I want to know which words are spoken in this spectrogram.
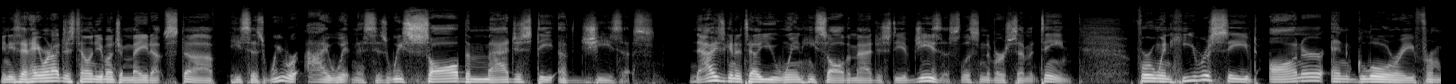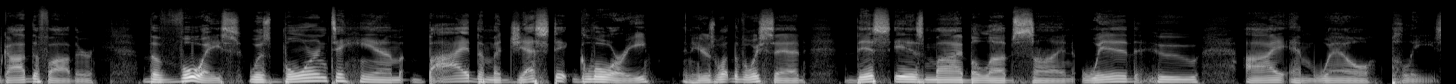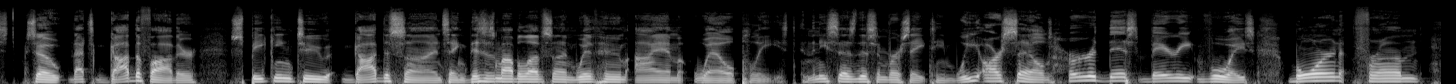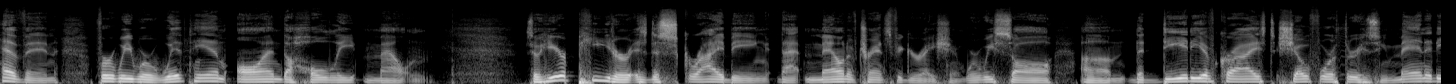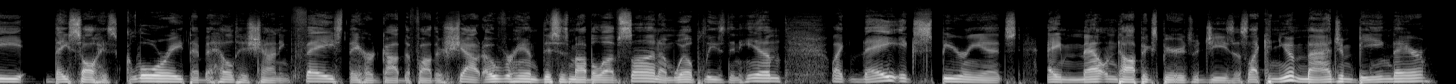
and he said, Hey, we're not just telling you a bunch of made up stuff. He says, We were eyewitnesses. We saw the majesty of Jesus. Now he's going to tell you when he saw the majesty of Jesus. Listen to verse 17. For when he received honor and glory from God the Father, the voice was borne to him by the majestic glory and here's what the voice said This is my beloved Son, with who I am well pleased. So that's God the Father speaking to God the Son, saying, This is my beloved Son, with whom I am well pleased. And then he says this in verse 18 We ourselves heard this very voice born from heaven, for we were with him on the holy mountain. So here Peter is describing that Mount of Transfiguration where we saw um, the deity of Christ show forth through his humanity. They saw his glory. They beheld his shining face. They heard God the Father shout over him, This is my beloved Son. I'm well pleased in him. Like they experienced a mountaintop experience with Jesus. Like, can you imagine being there?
